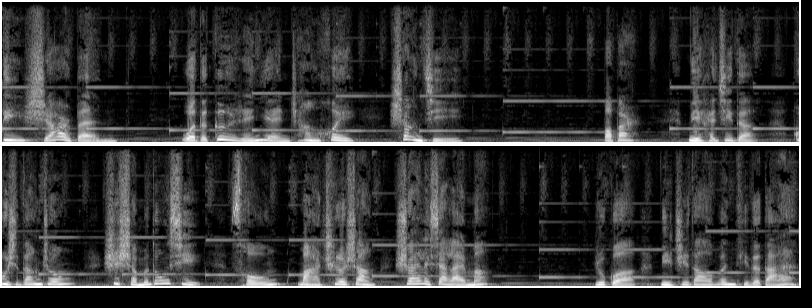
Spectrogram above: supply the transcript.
第十二本《我的个人演唱会》上集。宝贝儿，你还记得？故事当中是什么东西从马车上摔了下来吗？如果你知道问题的答案，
